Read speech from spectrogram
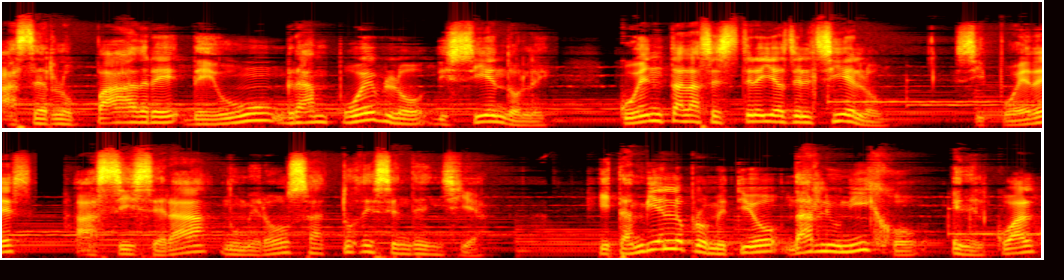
hacerlo padre de un gran pueblo, diciéndole, cuenta las estrellas del cielo, si puedes, así será numerosa tu descendencia. Y también le prometió darle un hijo, en el cual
